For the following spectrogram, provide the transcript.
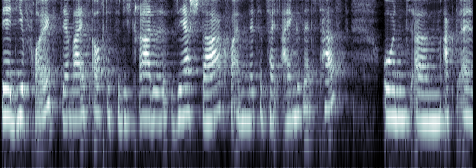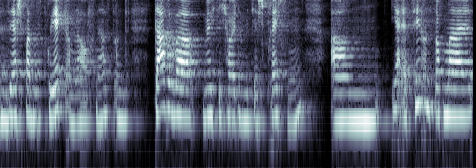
Wer dir folgt, der weiß auch, dass du dich gerade sehr stark, vor allem in letzter Zeit, eingesetzt hast und ähm, aktuell ein sehr spannendes Projekt am Laufen hast. Und darüber möchte ich heute mit dir sprechen. Ähm, ja, erzähl uns doch mal,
